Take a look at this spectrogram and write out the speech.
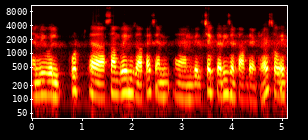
and we will put uh, some values of x and and we'll check the result of that right? So if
